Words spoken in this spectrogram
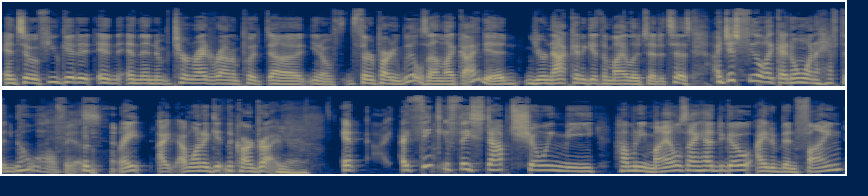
And so if you get it and, and then turn right around and put, uh, you know, third party wheels on like I did, you're not going to get the mileage that it says. I just feel like I don't want to have to know all this, right? I, I want to get in the car and drive. Yeah. And I think if they stopped showing me how many miles I had to go, I'd have been fine.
